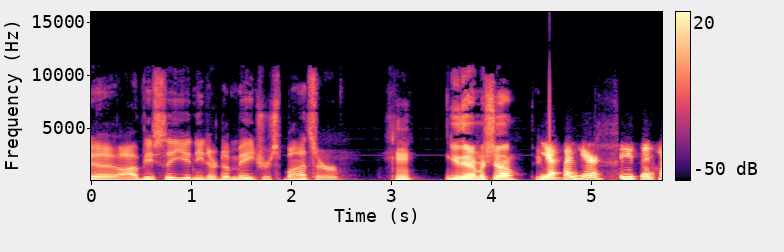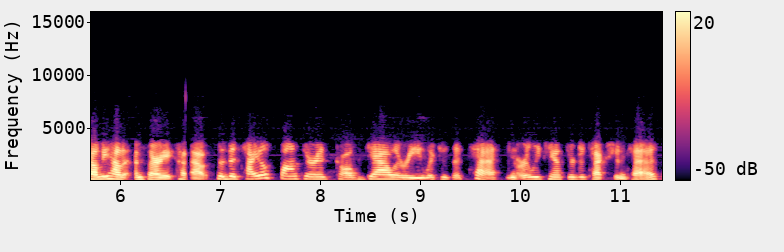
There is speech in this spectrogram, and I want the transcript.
Uh, obviously, you needed a major sponsor. You there, Michelle? Yes, I'm here. You said, tell me how. I'm sorry, it cut out. So the title sponsor is called Galleri, which is a test, an early cancer detection test,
